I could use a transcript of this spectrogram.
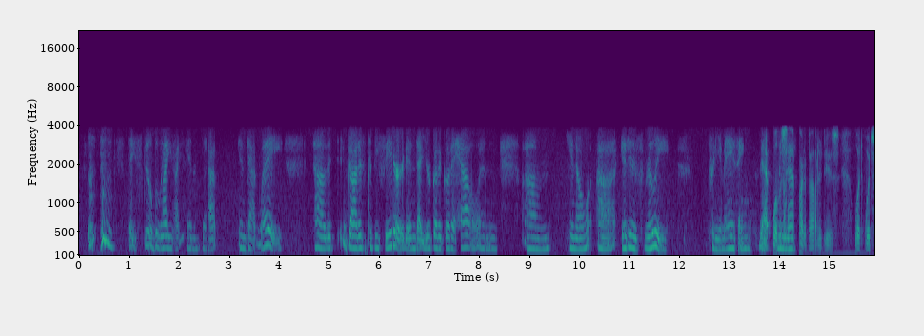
they still believe in that in that way uh, that God is to be feared and that you're going to go to hell. And, um, you know, uh, it is really pretty amazing that well we, the sad part about it is what what's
